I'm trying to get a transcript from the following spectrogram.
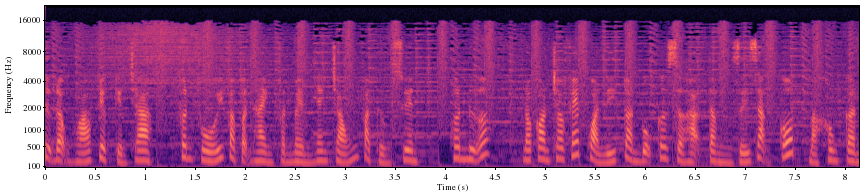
tự động hóa việc kiểm tra, phân phối và vận hành phần mềm nhanh chóng và thường xuyên. Hơn nữa, nó còn cho phép quản lý toàn bộ cơ sở hạ tầng dưới dạng cốt mà không cần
